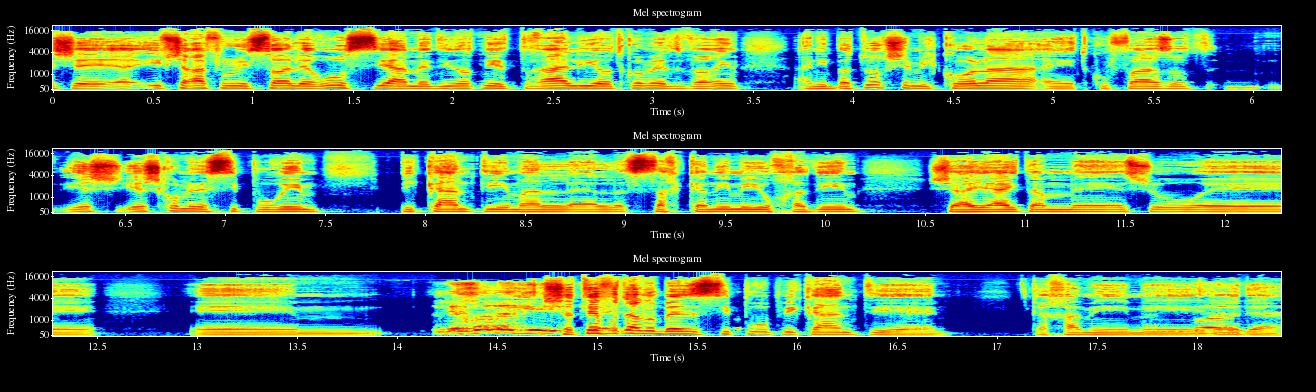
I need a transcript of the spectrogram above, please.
שאי אפשר אפילו לנסוע לרוסיה, מדינות ניטרליות, כל מיני דברים. אני בטוח שמכל התקופה הזאת, יש, יש כל מיני סיפורים פיקנטיים על, על שחקנים מיוחדים, שהיה איתם איזשהו... אה, אה, אני יכול להגיד... שתף כן. אותנו באיזה סיפור פיקנטי, אה, ככה מ... מ לא יודע,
